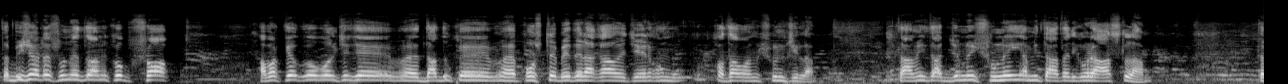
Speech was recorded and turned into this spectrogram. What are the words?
তো বিষয়টা শুনে তো আমি খুব শখ আবার কেউ কেউ বলছে যে, দাদুকে পোস্টে বেঁধে রাখা হয়েছে, এরকম কথাও আমি শুনছিলাম। তা আমি তার জন্যই শুনেই আমি তাড়াতাড়ি করে আসলাম। তা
